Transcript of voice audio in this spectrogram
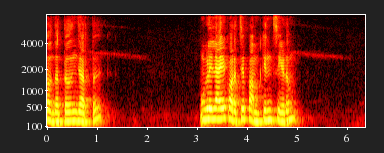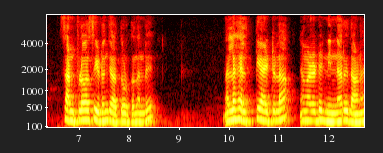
കുതിർത്തതും ചേർത്ത് മുകളിലായി കുറച്ച് പംകിൻ സീഡും സൺഫ്ലവർ സീഡും ചേർത്ത് കൊടുക്കുന്നുണ്ട്. നല്ല ഹെൽത്തി ആയിട്ടുള്ള ഞങ്ങളുടെ ഡിന്നർ ഇതാണ്.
